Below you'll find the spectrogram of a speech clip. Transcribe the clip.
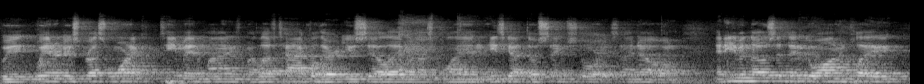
we, we introduced Russ Warnick, a teammate of mine. He's my left tackle there at UCLA when I was playing. He's got those same stories, I know. And, and even those that didn't go on and play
